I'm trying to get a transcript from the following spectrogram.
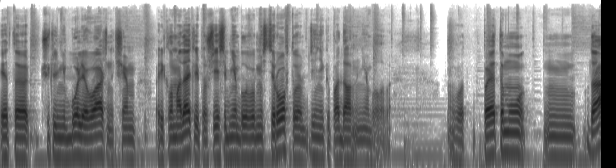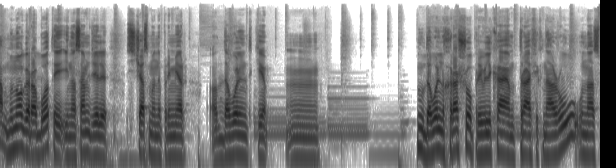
это чуть ли не более важно, чем рекламодатели, потому что если бы не было веб-мастеров, то денег и подавно не было бы. Вот. Поэтому, да, много работы, и на самом деле сейчас мы, например, довольно-таки ну, довольно хорошо привлекаем трафик на РУ. У нас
